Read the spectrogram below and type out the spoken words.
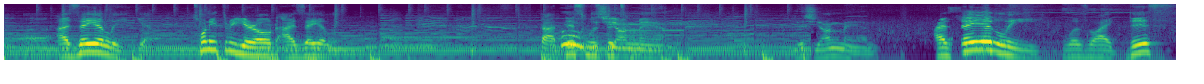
uh, Isaiah Lee. Yeah, 23 year old Isaiah Lee. Thought this was this young time. man. This young man. Isaiah Lee was like this.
